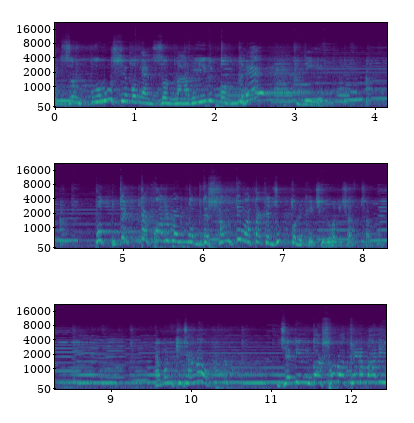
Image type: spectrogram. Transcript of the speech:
একজন পুরুষ এবং একজন নারীর মধ্যে দিয়ে। প্রত্যেকটা কর্মের মধ্যে শান্তি মাতাকে যুক্ত রেখেছিল হরিচাঁদ ঠাকুর। এমনকি জানো, যেদিন দশরথের বাড়ি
